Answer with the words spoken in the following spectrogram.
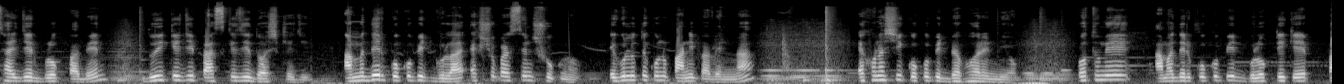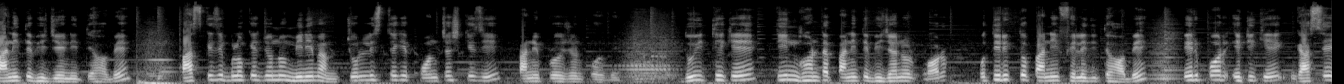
সাইজের ব্লক পাবেন, দুই কেজি, পাঁচ কেজি, দশ কেজি। আমাদের কোকোপিটগুলা একশো পার্সেন্ট শুকনো, এগুলোতে কোনো পানি পাবেন না। এখন আসি কোকোপিট ব্যবহারের নিয়ম। প্রথমে আমাদের কোকোপিট ব্লকটিকে পানিতে ভিজিয়ে নিতে হবে। পাঁচ কেজি ব্লকের জন্য মিনিমাম চল্লিশ থেকে পঞ্চাশ কেজি পানির প্রয়োজন পড়বে। দুই থেকে তিন ঘণ্টা পানিতে ভিজানোর পর অতিরিক্ত পানি ফেলে দিতে হবে। এরপর এটিকে গাছে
